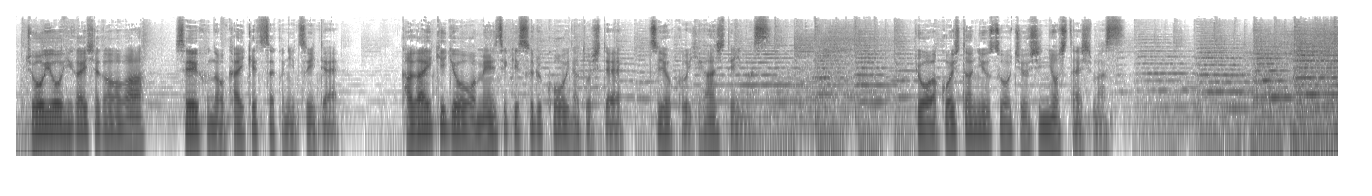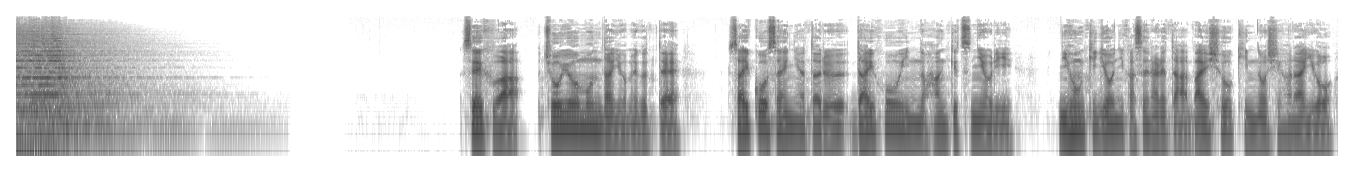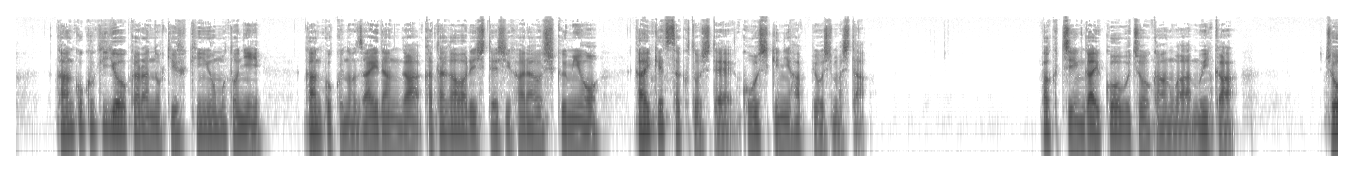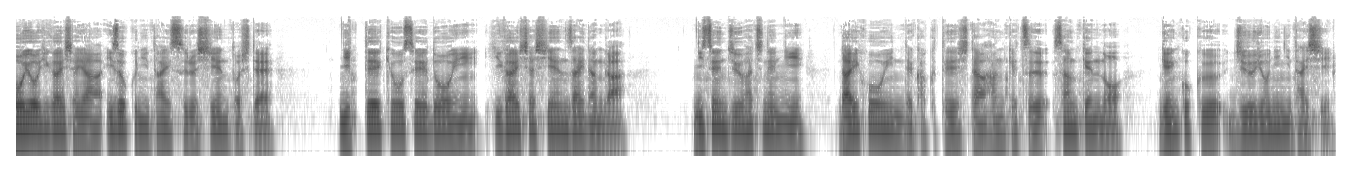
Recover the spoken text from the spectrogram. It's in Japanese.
徴用被害者側は政府の解決策について加害企業を免責する行為だとして強く批判しています。今日はこうしたニュースを中心にお伝えします。政府は徴用問題をめぐって最高裁にあたる大法院の判決により日本企業に課せられた賠償金の支払いを韓国企業からの寄付金をもとに韓国の財団が肩代わりして支払う仕組みを解決策として公式に発表しました。パク・チン外交部長官は6日徴用被害者や遺族に対する支援として日程強制動員被害者支援財団が2018年に大法院で確定した判決3件の原告14人に対し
